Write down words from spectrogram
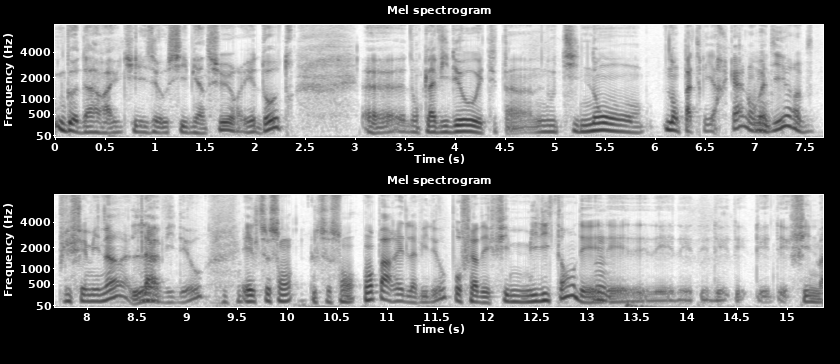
Godard a utilisé aussi, bien sûr, et d'autres. Euh, donc la vidéo était un outil non, non patriarcal, on va mm. dire, plus féminin, la vidéo. Et elles se, sont, elles se sont emparées de la vidéo pour faire des films militants, des, mm. des, des, films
